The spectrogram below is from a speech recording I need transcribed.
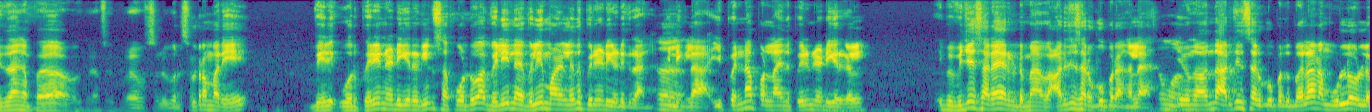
இதுதாங்க இப்ப சொல்ற மாதிரி வெளி ஒரு பெரிய நடிகர்களுக்கு சப்போர்ட்டிவா வெளியில வெளி மாநில இருந்து பெரிய நடிகர் எடுக்கிறாங்க. இல்லைங்களா? இப்ப என்ன பண்ணலாம் இந்த பெரிய நடிகர்கள்? இப்ப விஜய் சாரே இருக்கட்டும் அர்ஜுன் சாரை கூப்பிடுறாங்கல்ல. இவங்க வந்து அர்ஜுன் சார் கூப்பிடுறது பதிலா நம்ம உள்ள உள்ள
